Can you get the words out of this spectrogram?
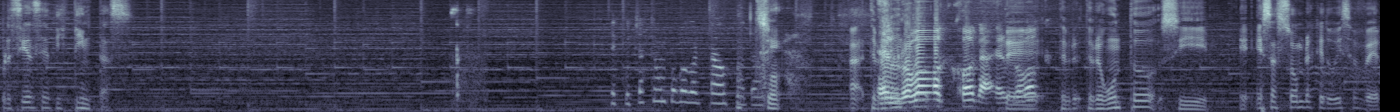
presencias distintas? Te escuchaste un poco cortado, Jota. Sí. Ah, te El robot, J, el te, robot. te pre- te pregunto si eh, esas sombras que tuviste ver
